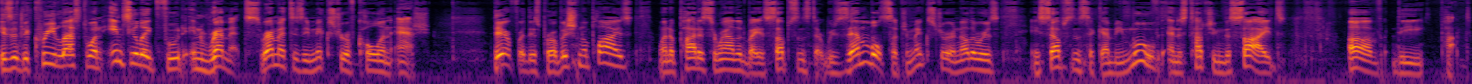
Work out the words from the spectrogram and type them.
is a decree lest one insulate food in remets. Remets is a mixture of coal and ash. Therefore, this prohibition applies when a pot is surrounded by a substance that resembles such a mixture, in other words, a substance that can be moved and is touching the sides of the pot.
